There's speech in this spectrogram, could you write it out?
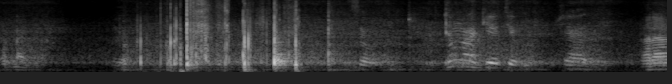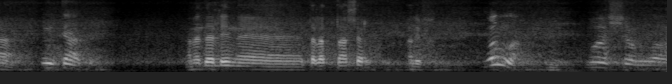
Good night. So, كم معك يوتيوب شهادة؟ أنا متابع أنا دالين 13 آه، ألف والله ما شاء الله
